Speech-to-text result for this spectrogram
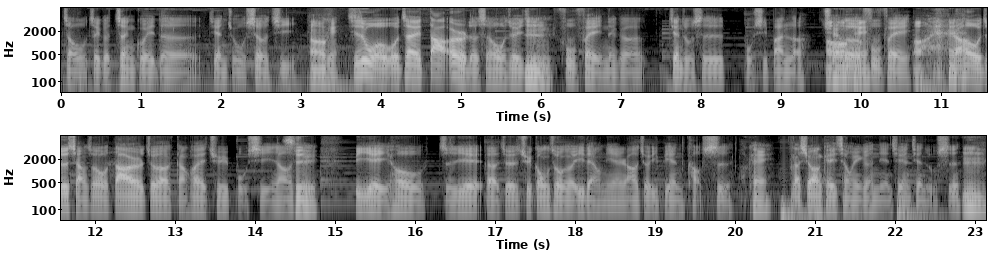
走这个正规的建筑设计。哦，OK。其实我我在大二的时候，我就已经付费那个建筑师补习班了。全额付费，oh, okay. 然后我就想说，我大二就要赶快去补习，然后去毕业以后职业，呃，就是去工作个一两年，然后就一边考试。OK，那希望可以成为一个很年轻的建筑师。嗯，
